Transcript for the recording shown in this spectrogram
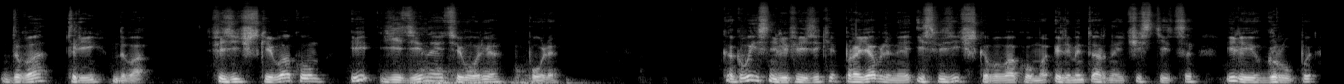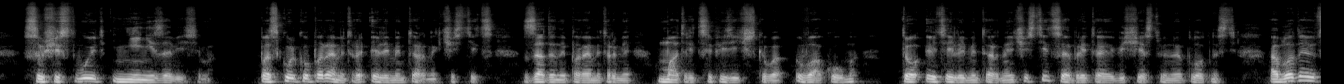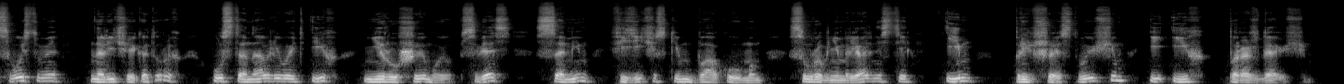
2.3.2. Физический вакуум и единая теория поля. Как выяснили физики, проявленные из физического вакуума элементарные частицы или их группы существуют не независимо. Поскольку параметры элементарных частиц заданы параметрами матрицы физического вакуума, то эти элементарные частицы, обретая вещественную плотность, обладают свойствами, наличие которых устанавливает их нерушимую связь с самим физическим вакуумом, с уровнем реальности, им предшествующим и их порождающим.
